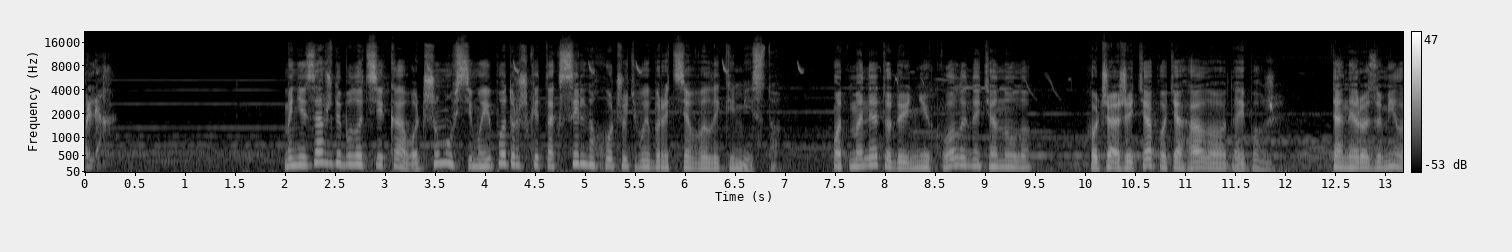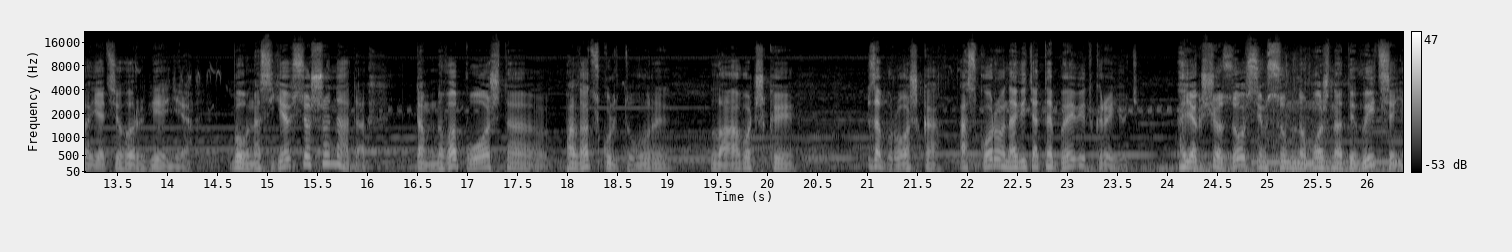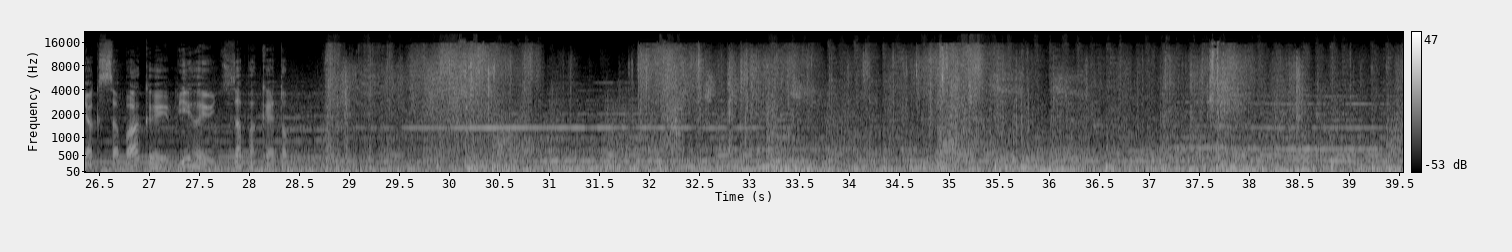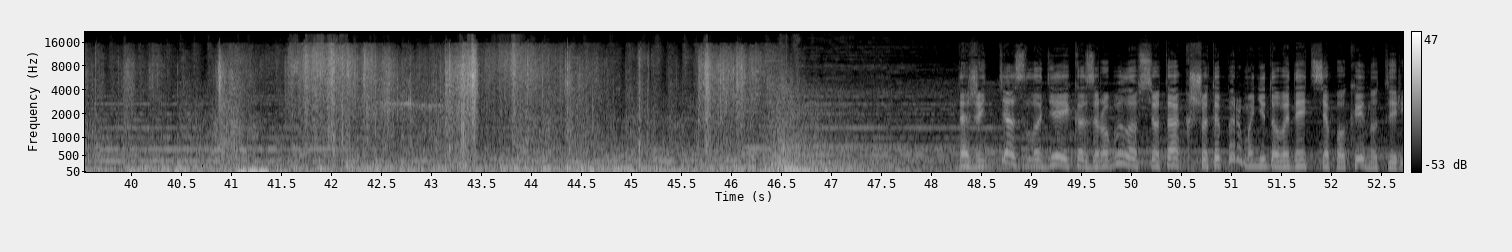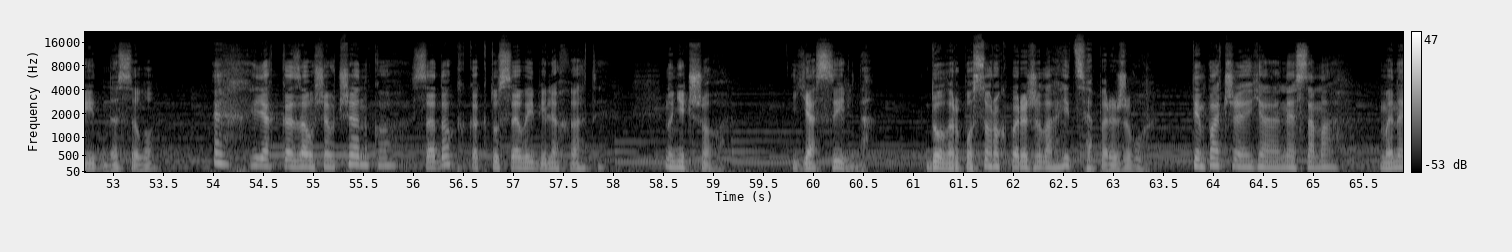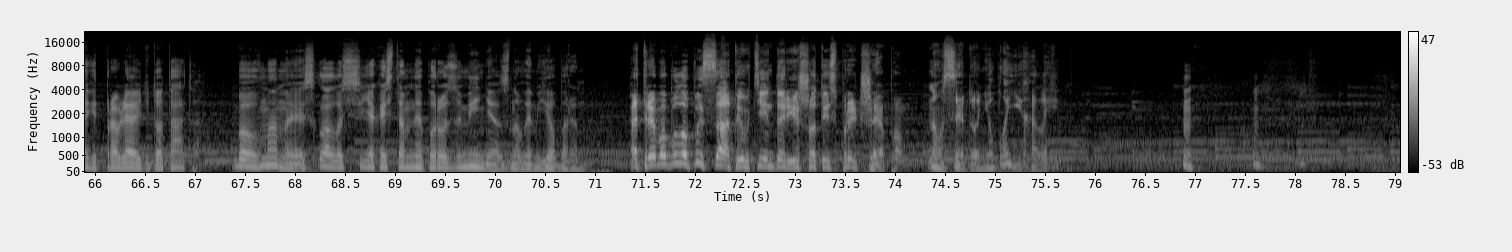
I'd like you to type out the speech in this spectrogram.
Блях. Мені завжди було цікаво, чому всі мої подружки так сильно хочуть вибратися в велике місто. От мене туди ніколи не тянуло, хоча життя потягало, дай Боже. Та не розуміла я цього рвіння, бо у нас є все, що надо. Там нова пошта, палац культури, лавочки, заброшка, а скоро навіть АТБ відкриють. А якщо зовсім сумно, можна дивитися, як собаки бігають за пакетом. Та життя злодійка зробила все так, що тепер мені доведеться покинути рідне село. Ех, як казав Шевченко, садок кактусевий біля хати. Ну нічого, я сильна. Долар по 40 пережила і це переживу. Тим паче я не сама. Мене відправляють до тата. Бо в мами склалось якесь там непорозуміння з новим йобарем. А треба було писати в Тіндері, що ти з причепом. Ну, все, доню, поїхали.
